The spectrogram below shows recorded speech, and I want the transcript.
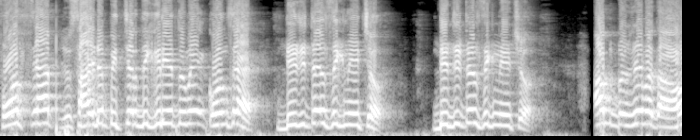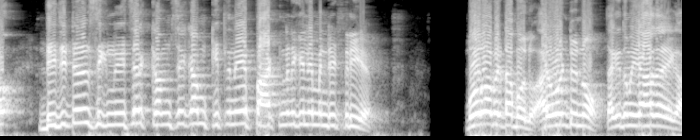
फोर्थ स्टेप जो साइड में पिक्चर दिख रही है तुम्हें, कौन सा है? डिजिटल सिग्नेचर डिजिटल सिग्नेचर अब मुझे बताओ डिजिटल सिग्नेचर कम से कम कितने पार्टनर के लिए मैंडेटरी है? बोलो बेटा, बोलो. आई वॉन्ट टू नो ताकि तुम्हें याद रहेगा.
